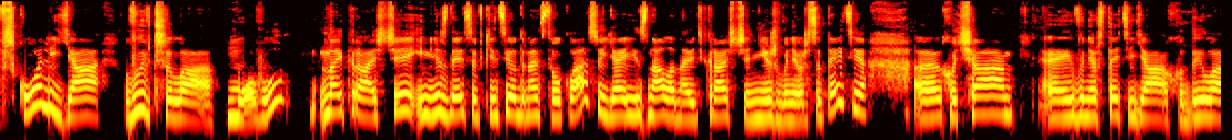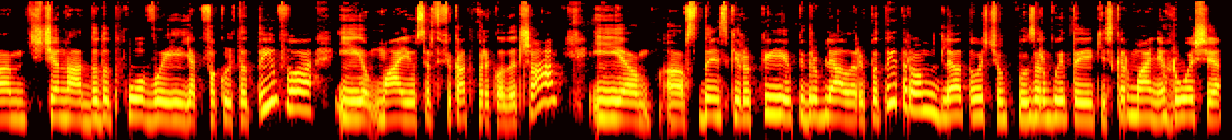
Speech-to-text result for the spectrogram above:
в школі я вивчила мову найкраще, і мені здається, в кінці 11 класу я її знала навіть краще ніж в університеті. Е, Хоча е, в університеті я ходила ще на додатковий як факультатив е, і маю сертифікат перекладача. І в студентські роки підробляла репетитором для того, щоб заробити якісь карманні гроші.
